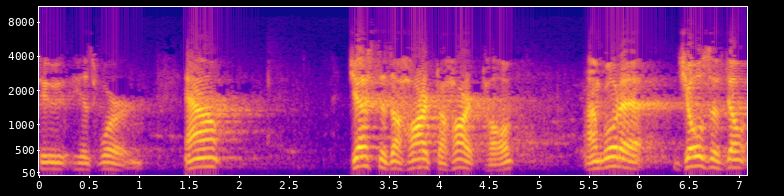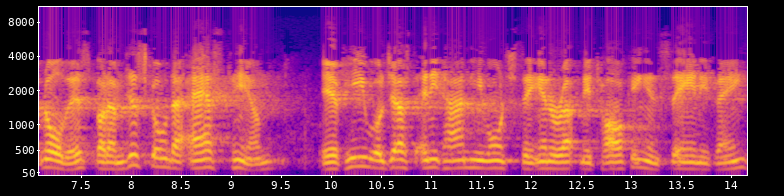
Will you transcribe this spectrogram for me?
to his word. Now, just as a heart to heart talk, I'm going to, Joseph don't know this, but I'm just going to ask him if he will just, anytime he wants to interrupt me talking and say anything,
